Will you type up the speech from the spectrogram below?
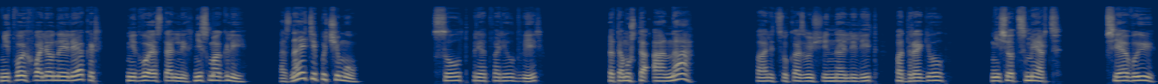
«Ни твой хваленый лекарь, ни двое остальных не смогли. А знаете почему?» Солт приотворил дверь. «Потому что она...» Палец, указывающий на Лилит, подрагивал, несет смерть. Все вы,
